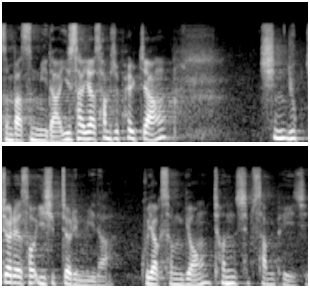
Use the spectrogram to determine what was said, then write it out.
말씀 받습니다. 이사야 38장 16절에서 20절입니다. 구약 성경 1013페이지.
